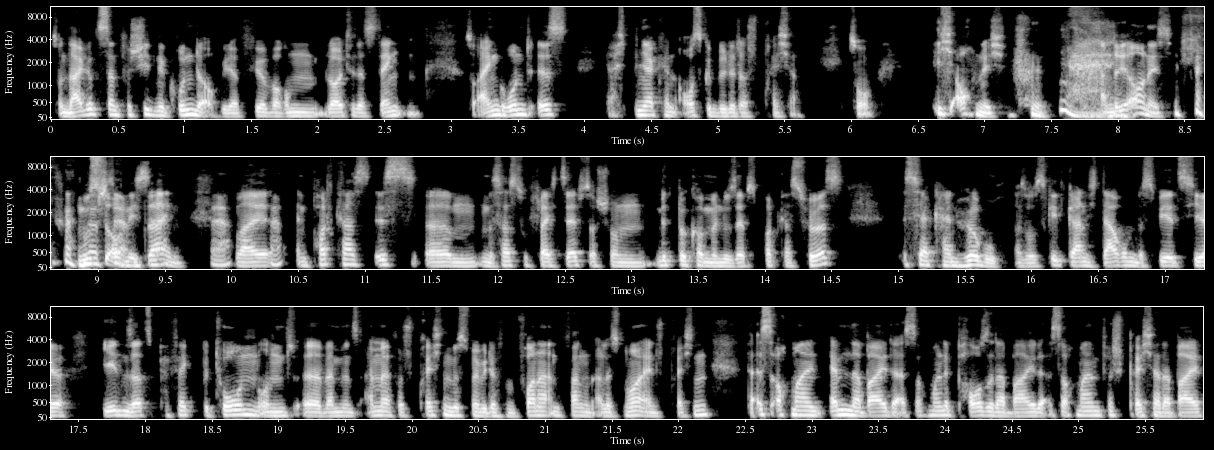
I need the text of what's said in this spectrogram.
So und da gibt es dann verschiedene Gründe auch wieder für, warum Leute das denken. So ein Grund ist ist, ja, ich bin ja kein ausgebildeter Sprecher. So, ich auch nicht. André auch nicht. Musst du auch nicht sein. Ja, weil ja. ein Podcast ist, ähm, das hast du vielleicht selbst auch schon mitbekommen, wenn du selbst Podcast hörst, ist ja kein Hörbuch. Also es geht gar nicht darum, dass wir jetzt hier jeden Satz perfekt betonen und äh, wenn wir uns einmal versprechen, müssen wir wieder von vorne anfangen und alles neu einsprechen. Da ist auch mal ein M dabei, da ist auch mal eine Pause dabei, da ist auch mal ein Versprecher dabei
